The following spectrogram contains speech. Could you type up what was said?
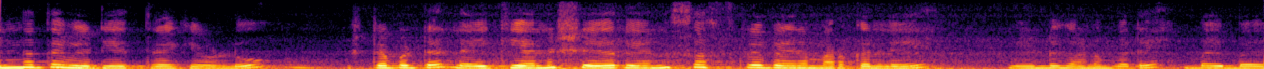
ഇന്നത്തെ വീഡിയോ ഇത്രയൊക്കെ ഉള്ളൂ. ഇഷ്ടപ്പെട്ട് ലൈക്ക് ചെയ്യാനും ഷെയർ ചെയ്യാനും സബ്സ്ക്രൈബ് ചെയ്യാനും മറക്കല്ലേ. വീണ്ടും കാണും വരെ. ബൈ ബൈ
